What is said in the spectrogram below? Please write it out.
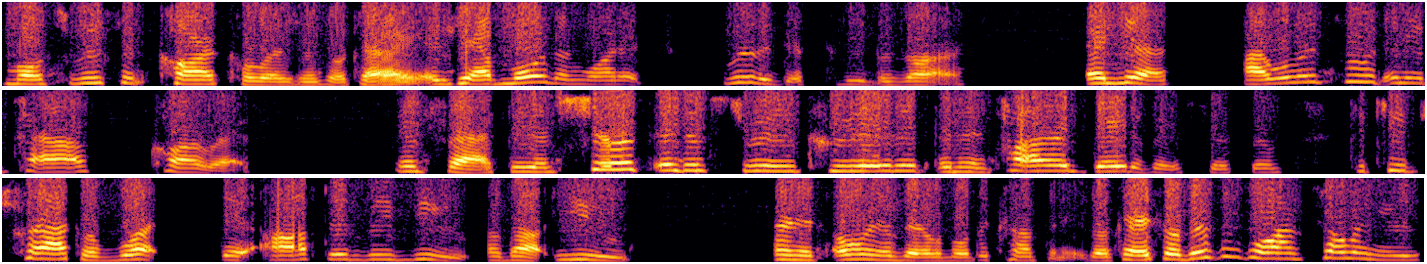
most recent car collisions, okay? If you have more than one, it really gets to be bizarre. And yes, I will include any past car wrecks. In fact, the insurance industry created an entire database system to keep track of what they often review about you, and it's only available to companies. Okay, so this is why I'm telling you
